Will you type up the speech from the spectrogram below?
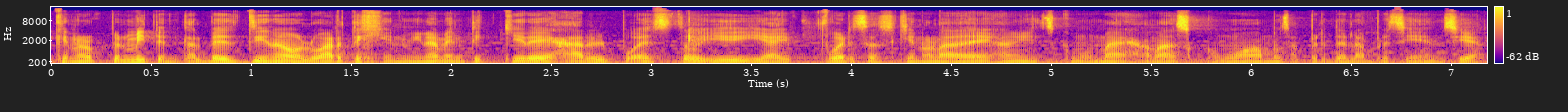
que no lo permiten. Tal vez Dina Boluarte genuinamente quiere dejar el puesto y, hay fuerzas que no la dejan y es como, madre, jamás cómo vamos a perder la presidencia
